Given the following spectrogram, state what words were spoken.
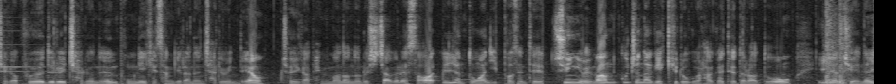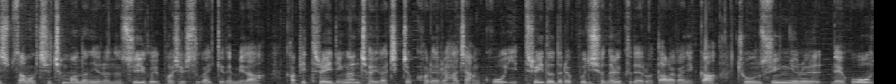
제가 보여드릴 자료는 복리 계산기라는 자료인데요. 저희가 100만 원으로 시작을 해서 1년 동안 2%의 수익률만 꾸준하게 기록을 하게 되더라도 1년 뒤에는 13억 7천만 원이라는 수익을 버실 수가 있게 됩니다. 카피 트레이딩은 저희가 직접 거래를 하지 않고 이 트레이더들의 포지션을 그대로 따라가니까 좋은 수익률을 내고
